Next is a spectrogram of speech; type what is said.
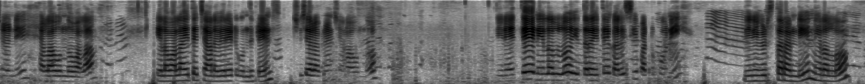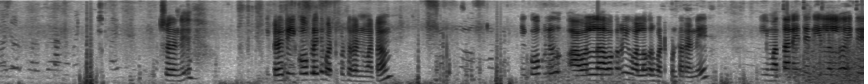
చూడండి ఎలా ఉందో వాళ్ళ ఇలా వల్ల అయితే చాలా వెరైటీగా ఉంది ఫ్రెండ్స్ చూసారా ఫ్రెండ్స్ ఎలా ఉందో? దీనైతే నీళ్ళల్లో ఇద్దరైతే కలిసి పట్టుకొని దీన్ని విడుస్తారండి నీళ్ళల్లో. చూడండి. ఇక్కడైతే ఈ కోపులు అయితే పట్టుకుంటారనమాట ఈ కోపులు ఆ వల్ల ఒకరు ఈ వల్ల ఒకరు పట్టుకుంటారండి. ఈ మొత్తాన్ని అయితే నీళ్ళల్లో అయితే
